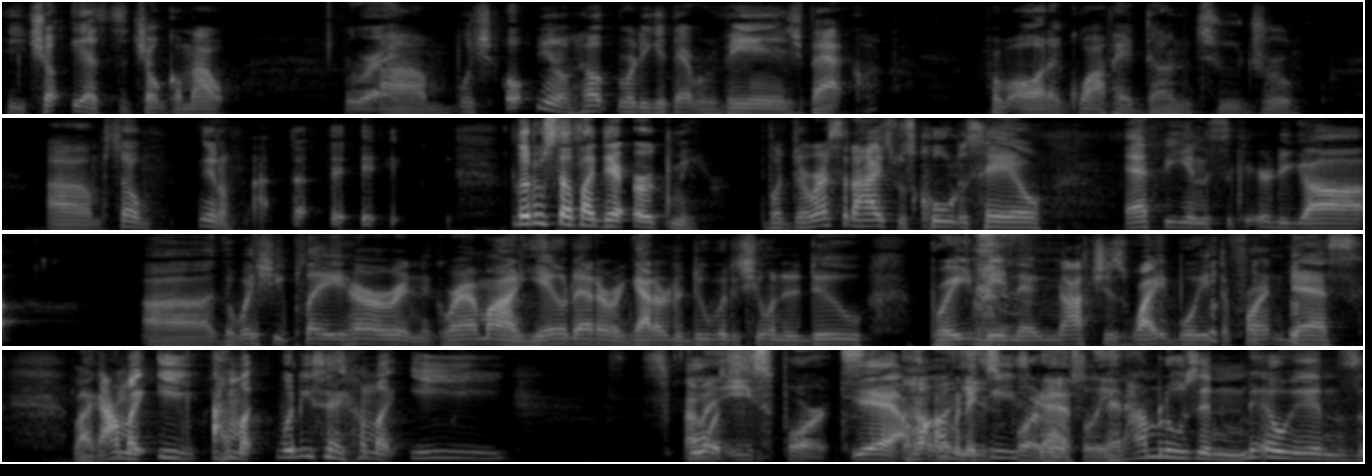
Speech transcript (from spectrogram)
he cho- he has to choke him out Right. um, which oh, you know helped really get that revenge back from all that Guap had done to Dru. Um, so you know, it, it, little stuff like that irked me, but the rest of the heist was cool as hell. Effie and the security guard, uh, the way she played her and the grandma yelled at her and got her to do what she wanted to do. Brayden being the obnoxious white boy at the front desk, like I'm a e, I'm a what do you say? I'm a e I'm an e sports. esports. Yeah, I'm, I'm, an an esport esports, athlete. and I'm losing millions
